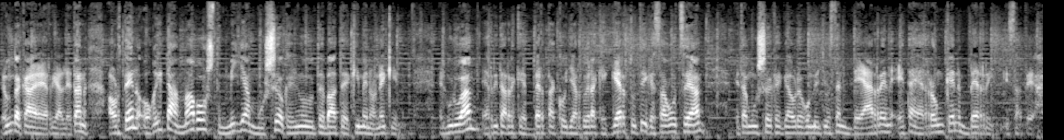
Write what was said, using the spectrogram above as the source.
eundaka herrialdetan. Aurten, hogeita amabost mila museok egingo dute bat ekimen honekin. Helburua, herritarreke bertako jarduerak gertutik ezagutzea, eta museoek gaur egun dituzten beharren eta erronken berri izatea.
